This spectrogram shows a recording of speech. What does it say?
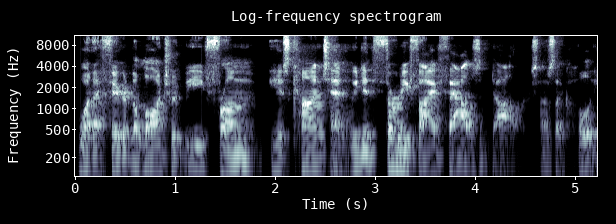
what I figured the launch would be from his content. We did $35,000. I was like, holy.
